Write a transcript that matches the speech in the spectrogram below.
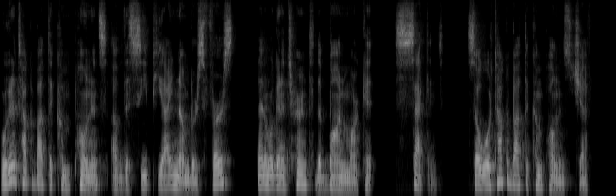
We're going to talk about the components of the CPI numbers first, then we're going to turn to the bond market second. So we'll talk about the components, Jeff.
